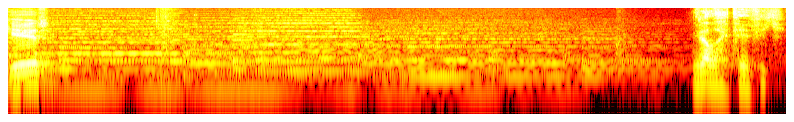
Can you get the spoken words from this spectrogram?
Gir. Miralay Tevfik.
